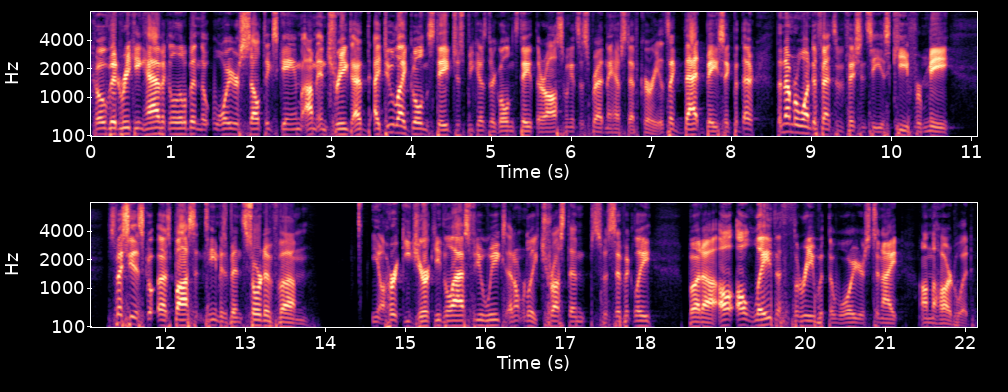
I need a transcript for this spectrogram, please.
COVID wreaking havoc a little bit in the Warriors Celtics game. I'm intrigued. I, I, do like Golden State just because they're Golden State. They're awesome against the spread and they have Steph Curry. It's like that basic, but the number one defensive efficiency is key for me, especially this, this Boston team has been sort of um, you know herky jerky the last few weeks. I don't really trust them specifically, but uh, I'll, I'll lay the three with the Warriors tonight on the hardwood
